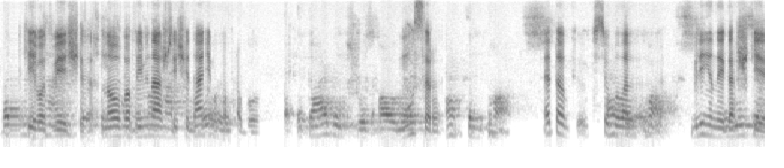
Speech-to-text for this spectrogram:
такие вот вещи. Но во времена Шри Чайтани Махапрабху мусор, это все было глиняные горшки.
